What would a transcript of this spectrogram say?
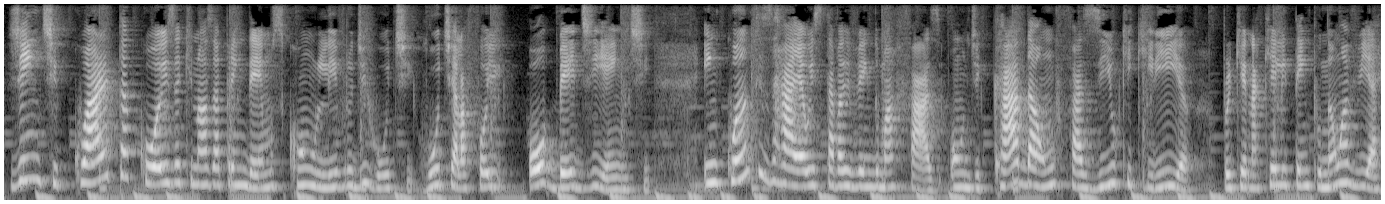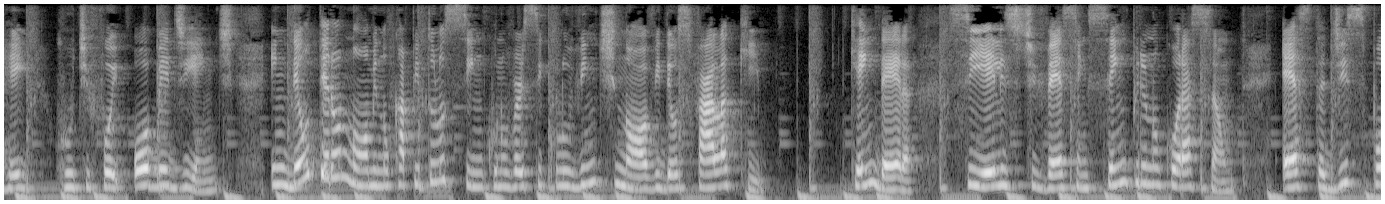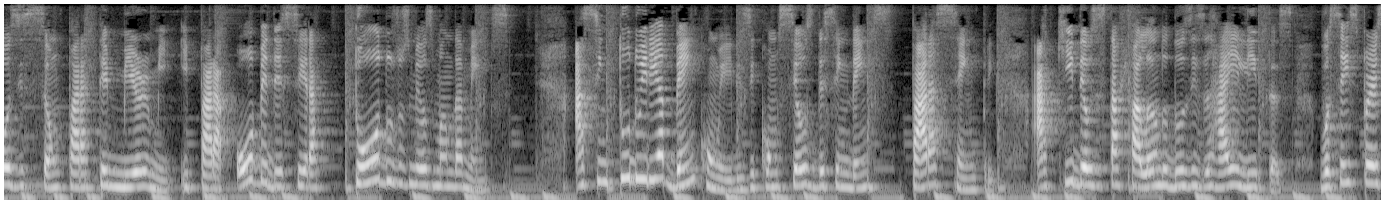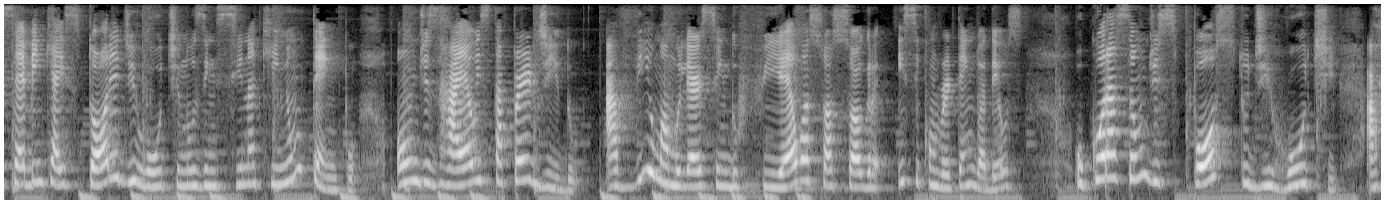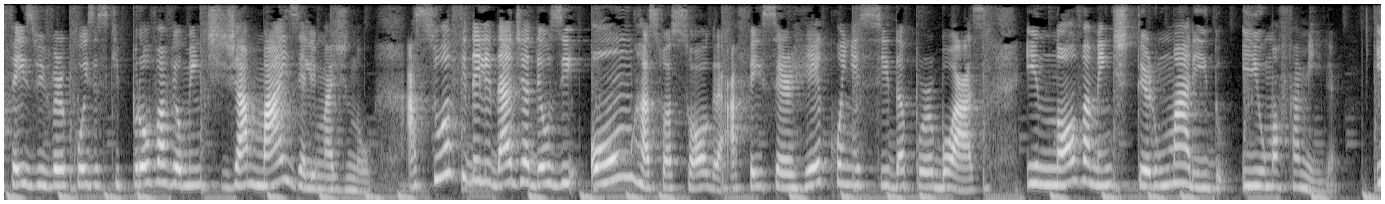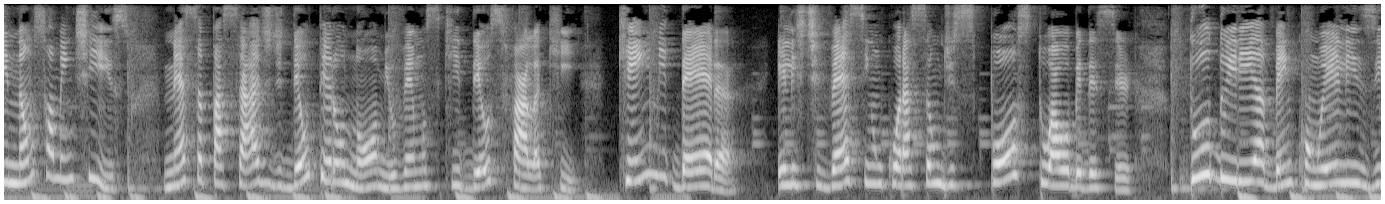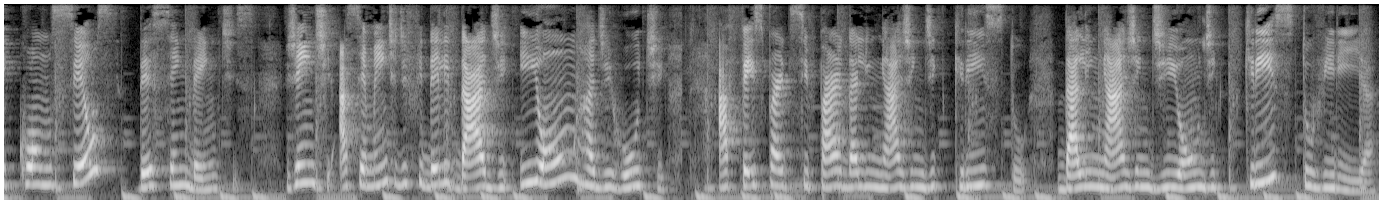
Gente, quarta coisa que nós aprendemos com o livro de Ruth. Ruth, ela foi obediente. Enquanto Israel estava vivendo uma fase onde cada um fazia o que queria, porque naquele tempo não havia rei, Ruth foi obediente. Em Deuteronômio, no capítulo 5, no versículo 29, Deus fala que quem dera se eles tivessem sempre no coração esta disposição para temer-me e para obedecer a todos os meus mandamentos. Assim tudo iria bem com eles e com seus descendentes para sempre. Aqui Deus está falando dos israelitas. Vocês percebem que a história de Ruth nos ensina que em um tempo onde Israel está perdido, havia uma mulher sendo fiel à sua sogra e se convertendo a Deus? O coração disposto de Ruth a fez viver coisas que provavelmente jamais ela imaginou. A sua fidelidade a Deus e honra a sua sogra a fez ser reconhecida por Boaz e novamente ter um marido e uma família. E não somente isso, nessa passagem de Deuteronômio, vemos que Deus fala que quem me dera eles tivessem um coração disposto a obedecer, tudo iria bem com eles e com seus descendentes. Gente, a semente de fidelidade e honra de Ruth a fez participar da linhagem de Cristo, da linhagem de onde Cristo viria.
